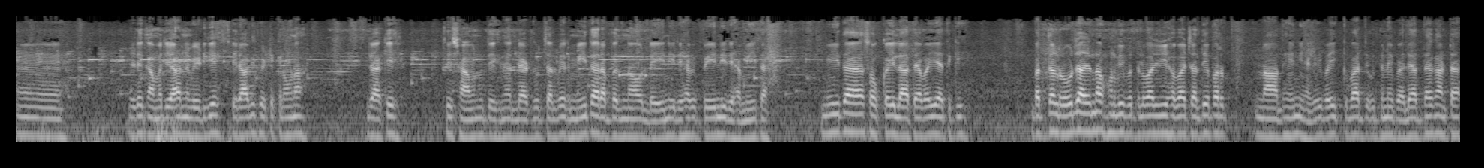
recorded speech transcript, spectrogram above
ਜਿਹੜੇ ਕੰਮ ਜੇ ਆ ਨਵੇੜੀਏ ਫਿਰ ਆ ਵੀ ਫਿੱਟ ਕਰਾਉਣਾ। ਜਾ ਕੇ ਤੇ ਸ਼ਾਮ ਨੂੰ ਦੇਖਦੇ ਹਾਂ ਲੈਟ ਤੋਂ ਚੱਲ ਵੇ ਮੀਂਹ ਤਾਂ ਰੱਬ ਨਾ ਉਹ ਲੈ ਨਹੀਂ ਰਿਹਾ, ਵੀ ਪੇ ਨਹੀਂ ਰਿਹਾ ਮੀਂਹ ਤਾਂ। ਮੀਂਹ ਤਾਂ ਸੌਕਾ ਹੀ ਲਾਤਿਆ ਬਾਈ ਐਤਕੀ। ਬੱਦਲ ਰੋਜ਼ ਆ ਜਾਂਦਾ, ਹੁਣ ਵੀ ਬੱਦਲਵਾਜੀ ਹਵਾ ਚੱਲਦੀ ਹੈ ਪਰ ਨਾ ਦੇ ਨਹੀਂ ਹੈਗੀ ਬਾਈ। ਇੱਕ ਵਾਰ ਉਦਨੇ ਪਹਿਲੇ ਅੱਧਾ ਘੰਟਾ।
